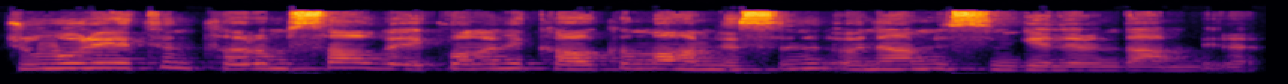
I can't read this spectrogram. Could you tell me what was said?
Cumhuriyet'in tarımsal ve ekonomik kalkınma hamlesinin önemli simgelerinden biri.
